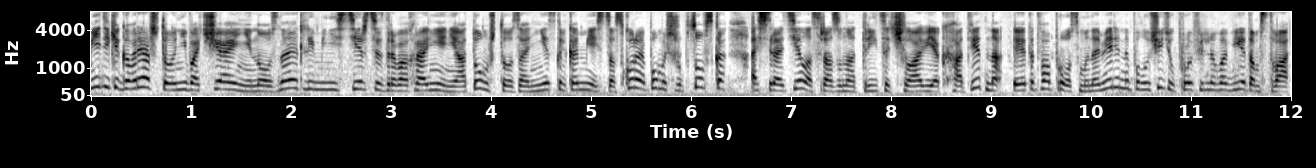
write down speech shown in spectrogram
Медики говорят, что они в отчаянии, но знают ли в Министерстве здравоохранения о том, что за несколько месяцев скорая помощь Рубцовска осиротела сразу на 30 человек? Ответ на этот вопрос мы намерены получить у профильного ведомства.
